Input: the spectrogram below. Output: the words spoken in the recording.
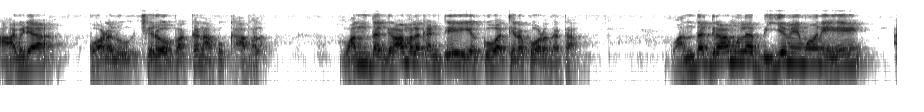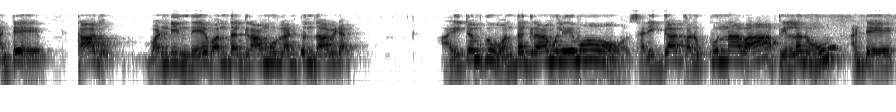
ఆవిడ కోడలు చెరో పక్క నాకు కాపల. వంద గ్రాముల కంటే ఎక్కువ తినకూడదట. వంద గ్రాముల బియ్యమేమోనే అంటే కాదు వండిందే వంద గ్రాములు అంటుంది ఆవిడ. ఐటెంకు వంద గ్రాములేమో సరిగ్గా కనుక్కున్నావా పిల్లను? అంటే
